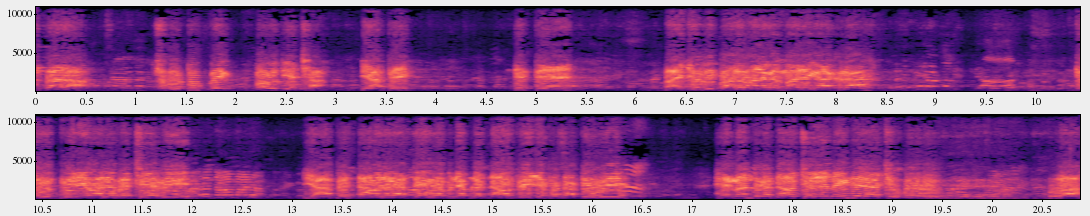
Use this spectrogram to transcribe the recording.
नानपारा छोटू पे बहुत ही अच्छा। यहाँ पे। देखते हैं। भाई, जो भी पहलवान अगर मारेगा आंकड़ा, दूध पीने वाले बच्चे अभी यहाँ पे दांव लगाते हुए अपने अपने दांव पेजे फंसाते हुए, हेमंत का दाव चलने नहीं दे रहा चुको वाह।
